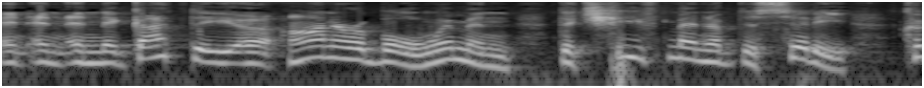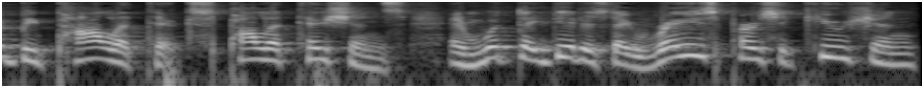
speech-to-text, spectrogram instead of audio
And and, and they got the uh, honorable women the chief men of the city. Could be politics politicians. And what they did is they raised persecution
